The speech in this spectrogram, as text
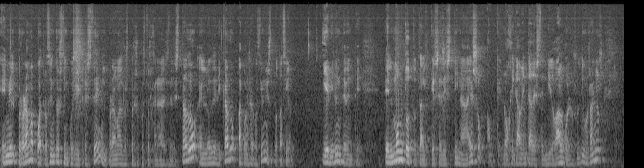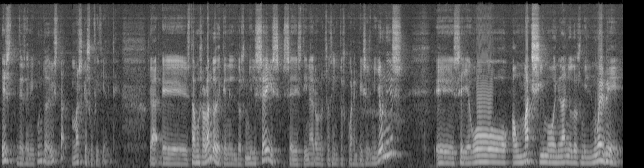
en el programa 453C, el programa de los presupuestos generales del Estado, en lo dedicado a conservación y explotación. Y evidentemente, el monto total que se destina a eso, aunque lógicamente ha descendido algo en los últimos años, es, desde mi punto de vista, más que suficiente. Eh, estamos hablando de que en el 2006 se destinaron 846 millones, eh, se llegó a un máximo en el año 2009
